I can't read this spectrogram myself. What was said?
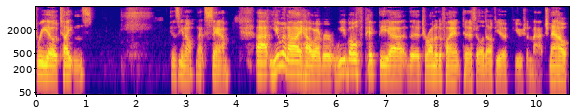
3-0 Titans because you know that's Sam. Uh, you and I, however, we both picked the uh, the Toronto Defiant to Philadelphia Fusion match. Now,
